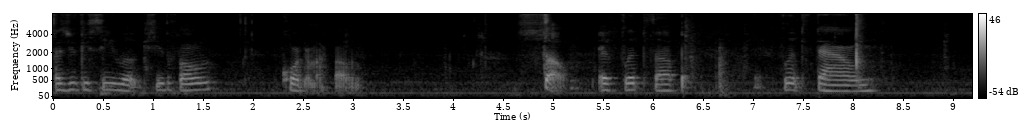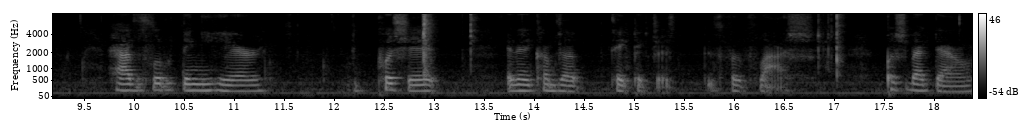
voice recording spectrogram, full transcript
As you can see, look, see the phone? Corner of my phone. So, it flips up, it flips down, has this little thingy here, you push it, and then it comes up, take pictures. This is for the flash. Push it back down.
